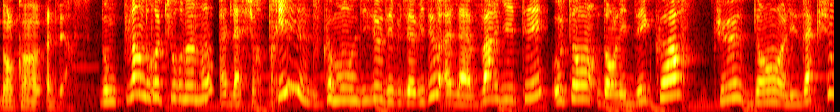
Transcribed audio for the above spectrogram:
dans le camp adverse. Donc plein de retournements, à de la surprise, comme on le disait au début de la vidéo, à de la variété, autant dans les décors que dans les actions.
